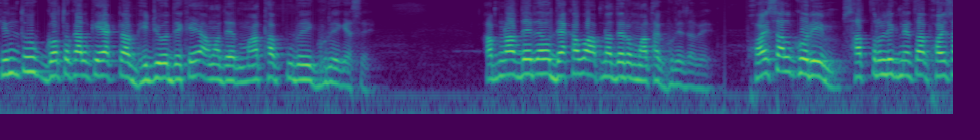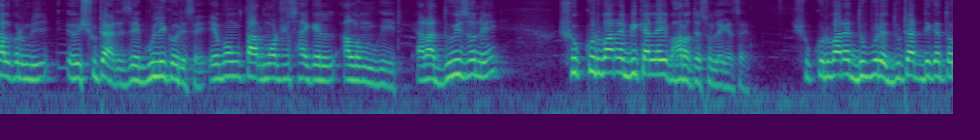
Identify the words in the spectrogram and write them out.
কিন্তু গতকালকে একটা ভিডিও দেখে আমাদের মাথা পুরোই ঘুরে গেছে। আপনাদেরও দেখাবো, আপনাদেরও মাথা ঘুরে যাবে। ফয়সাল করিম, ছাত্রলীগ নেতা ফয়সাল করিম, ওই শুটার যে গুলি করেছে এবং তার মোটরসাইকেল আলমগীর, এরা দুইজনে শুক্রবারে বিকালেই ভারতে চলে গেছে। শুক্রবারে দুপুরে দুটার দিকে তো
